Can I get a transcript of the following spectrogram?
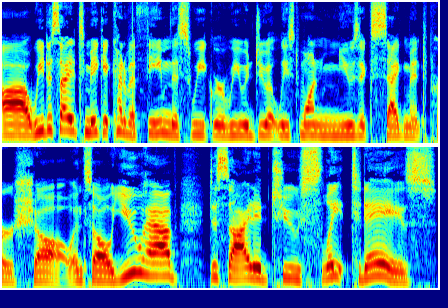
uh, we decided to make it kind of a theme this week where we would do at least one music segment per show. And so you have decided to slate today's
